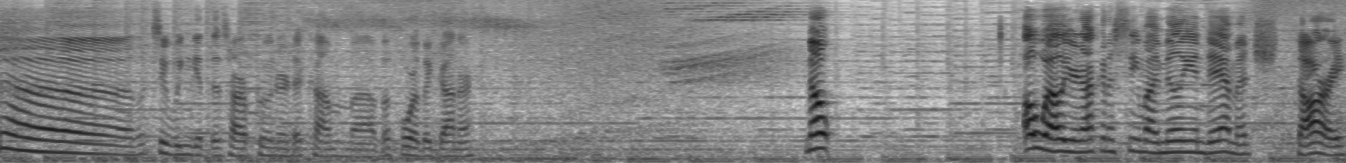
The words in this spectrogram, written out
Let's see if we can get this harpooner to come uh, before the gunner. Nope. Oh well, you're not going to see my million damage. Sorry.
